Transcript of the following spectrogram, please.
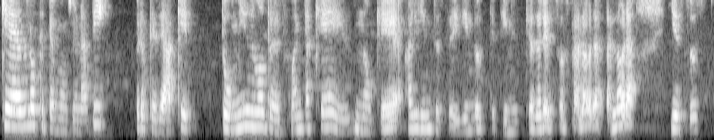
qué es lo que te funciona a ti, pero que sea que tú mismo te des cuenta qué es, no que alguien te esté diciendo que tienes que hacer esto hasta la hora, tal hora, y esto es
